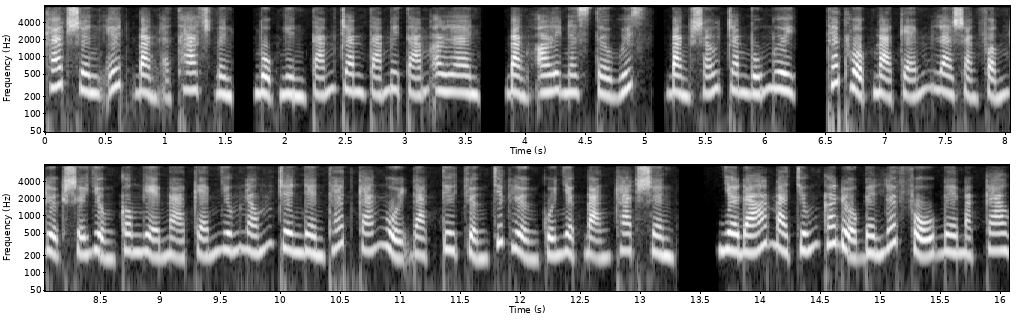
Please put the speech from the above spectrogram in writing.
Caption S bằng Attachment 1888 Orlan bằng Olenester Wix bằng 640. Thép hộp mạ kẽm là sản phẩm được sử dụng công nghệ mạ kẽm nhúng nóng trên nền thép cá nguội đạt tiêu chuẩn chất lượng của Nhật Bản Capson. Nhờ đó mà chúng có độ bền lớp phủ bề mặt cao,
